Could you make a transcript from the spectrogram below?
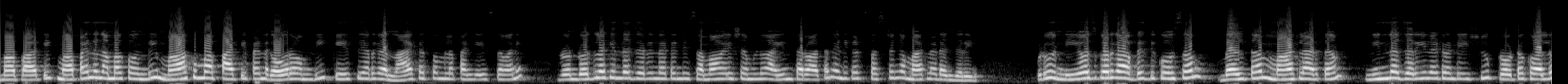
మా పార్టీకి మా పైన నమ్మకం ఉంది. మాకు మా పార్టీ పైన గౌరవం ఉంది. కేసీఆర్ గారు నాయకత్వంలో పనిచేస్తామని రెండు రోజుల కింద జరిగినటువంటి సమావేశంలో అయిన తర్వాత నేను ఇక్కడ స్పష్టంగా మాట్లాడడం జరిగింది. ఇప్పుడు నియోజకవర్గ అభివృద్ధి కోసం వెళ్తాం మాట్లాడతాం. నిన్న జరిగినటువంటి ఇష్యూ ప్రోటోకాల్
